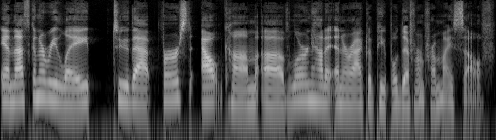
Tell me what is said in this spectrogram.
And that's going to relate to that first outcome of learn how to interact with people different from myself.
